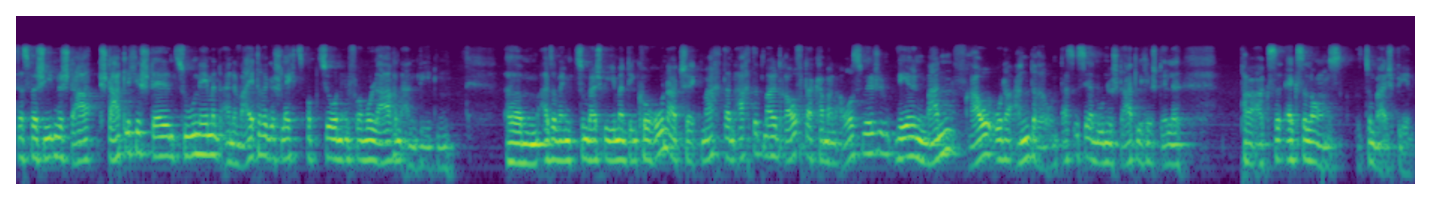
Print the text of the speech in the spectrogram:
dass verschiedene Staat, staatliche Stellen zunehmend eine weitere Geschlechtsoption in Formularen anbieten. Ähm, also wenn zum Beispiel jemand den Corona-Check macht, dann achtet mal drauf, da kann man auswählen, Mann, Frau oder andere. Und das ist ja nun eine staatliche Stelle par excellence zum Beispiel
